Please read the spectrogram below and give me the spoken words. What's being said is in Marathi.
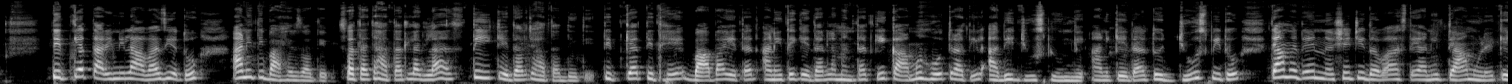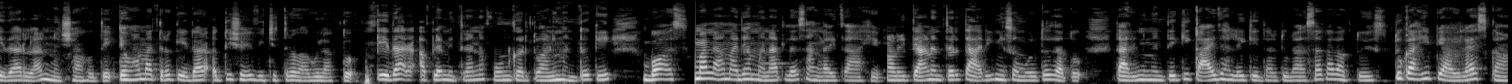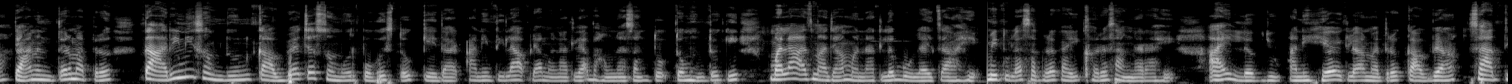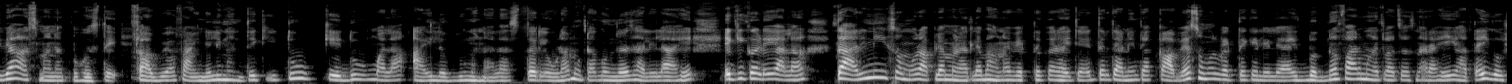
तितक्यात तारिणीला आवाज येतो आणि ती बाहेर जाते. स्वतःच्या हातात ग्लास ती केदारच्या हातात देते. तितक्यात तिथे बाबा येतात आणि ते केदारला म्हणतात की कामं होत राहतील आधी ज्यूस पिऊन घे. आणि केदार तो ज्यूस पितो त्यामध्ये नशेची दवा असते आणि त्यामुळे केदारला नशा होते. तेव्हा मात्र केदार अतिशय विचित्र वागू लागतो. केदार आपल्या मित्रांना फोन करतो आणि म्हणतो की बॉस मला माझ्या मनातलं सांगायचं आहे. आणि त्यानंतर तारिणी समोर तो जातो. तारिणी म्हणते की काय झालंय केदार तुला असा का वागतोयस? तू काही प्यायलायस का? त्यानंतर मात्र तारीने समजून काव्याच्या समोर पोहोचतो केदार आणि तिला आपल्या मनातल्या भावना सांगतो. तो म्हणतो की मला आज माझ्या मनातलं बोलायचं आहे. मी तुला सगळं काही खरं सांगणार आहे. आय लव्ह यू आणि हे ऐकल्यावर मात्र काव्या सातव्या आसमानात पोहोचते. काव्या फायनली म्हणते की तू केदू मला आय लव्ह यू म्हणालास. तर एवढा मोठा गोंधळ झालेला आहे. एकीकडे याला तारिणी समोर आपल्या मनातल्या भावना व्यक्त करायच्या आहेत तर त्याने त्या काव्यासमोर व्यक्त केलेल्या आहेत. बघणं फार महत्वाचं असणार आहे. आताही गोष्ट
